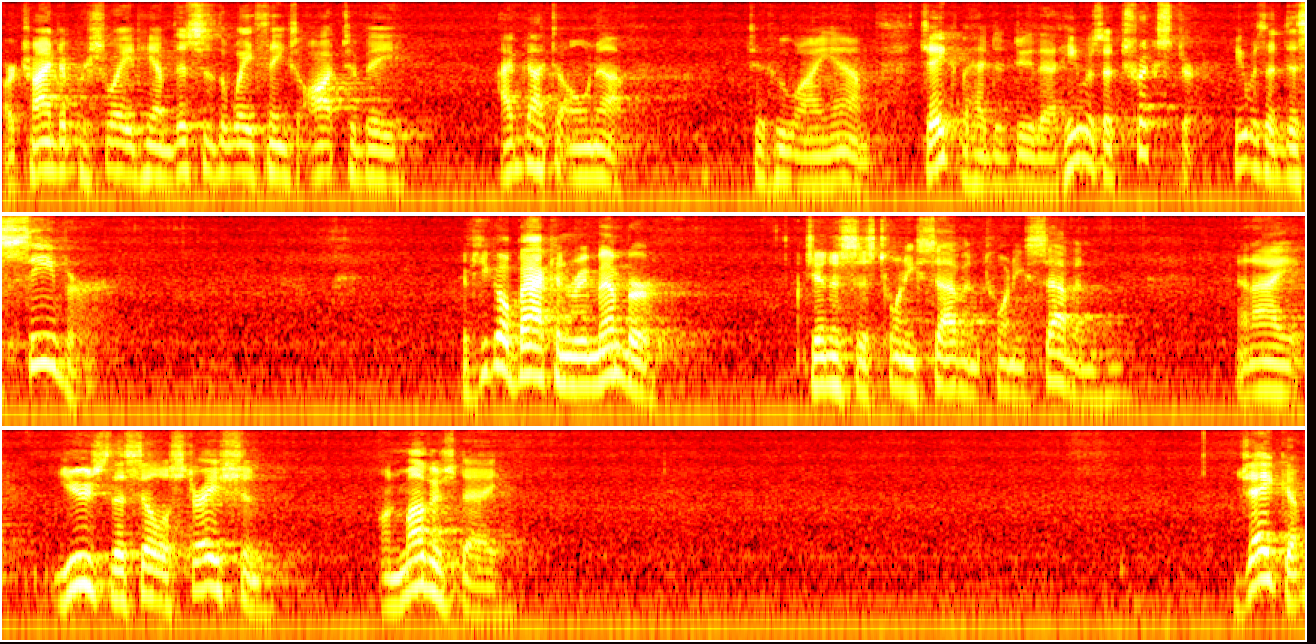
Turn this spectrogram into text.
or trying to persuade Him this is the way things ought to be. I've got to own up to who I am. Jacob had to do that. He was a trickster, he was a deceiver. If you go back and remember Genesis 27 27, and I used this illustration on Mother's Day. Jacob,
